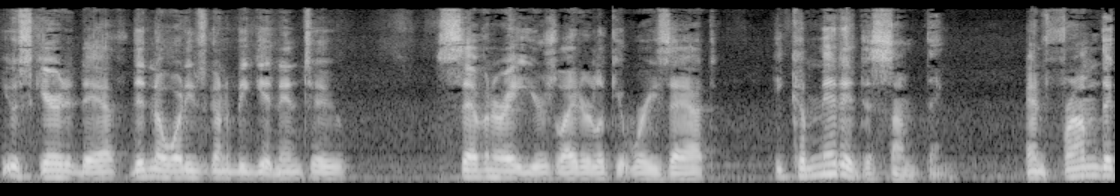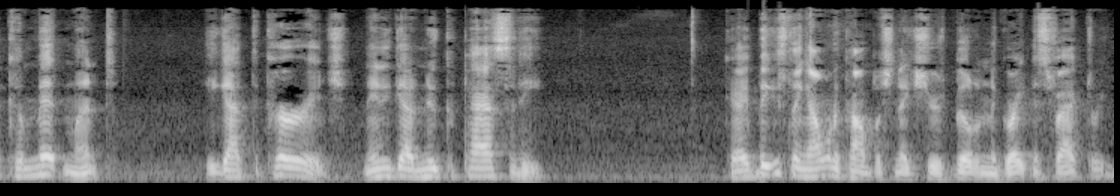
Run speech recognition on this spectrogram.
He was scared to death. Didn't know what he was going to be getting into. Seven or eight years later, look at where he's at. He committed to something. And from the commitment, he got the courage. And Then he got a new capacity. Okay, biggest thing I want to accomplish next year is building the greatness factory.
